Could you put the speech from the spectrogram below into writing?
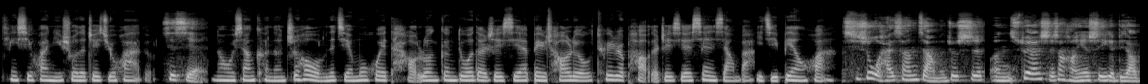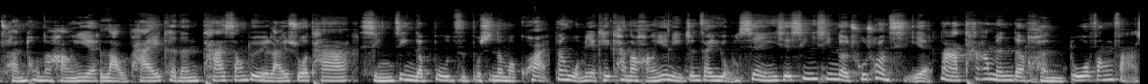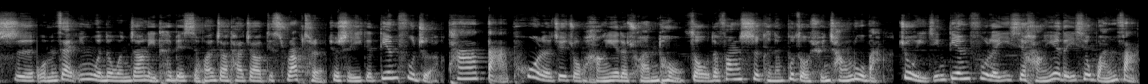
挺喜欢你说的这句话的，谢谢。那我想可能之后我们的节目会讨论更多的这些被潮流推着跑的这些现象吧，以及变化。其实我还想。想讲的就是，嗯，虽然时尚行业是一个比较传统的行业，老牌可能它相对于来说它行进的步子不是那么快，但我们也可以看到行业里正在涌现一些新兴的初创企业。那他们的很多方法是我们在英文的文章里特别喜欢叫它叫 disruptor，就是一个颠覆者。他打破了这种行业的传统，走的方式可能不走寻常路吧，就已经颠覆了一些行业的一些玩法。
